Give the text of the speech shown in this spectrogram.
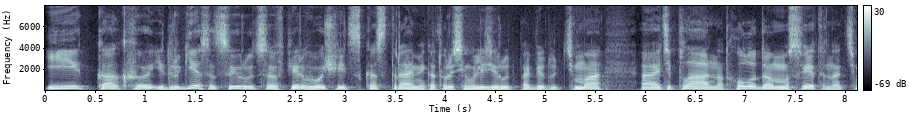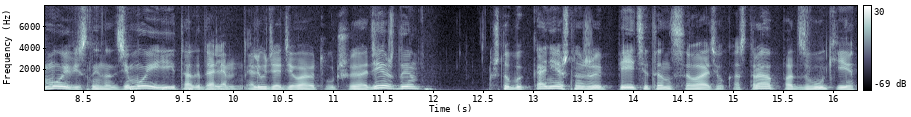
и, как и другие, ассоциируется в первую очередь с кострами, которые символизируют победу тьма, э, тепла над холодом, света над тьмой, весны над зимой и так далее. Люди одевают лучшие одежды, чтобы, конечно же, петь и танцевать у костра под звуки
